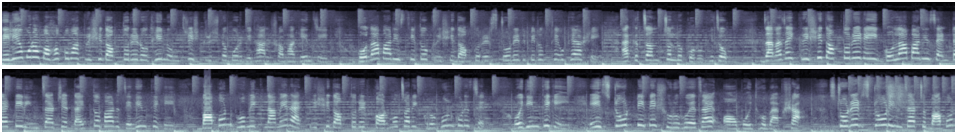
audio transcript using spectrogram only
তেলিয়ামুড়া মহকুমা কৃষি দপ্তরের অধীন উনত্রিশ কৃষ্ণপুর বিধানসভা কেন্দ্রের গোদাবাড়ি স্থিত কৃষি দপ্তরের স্টোরের বিরুদ্ধে উঠে আসে এক চাঞ্চল্যকর অভিযোগ। জানা যায় কৃষি দপ্তরের এই গোলাবাড়ি সেন্টারটির ইনচার্জের দায়িত্বভার যেদিন থেকে বাপন ভৌমিক নামের এক কৃষি দপ্তরের কর্মচারী গ্রহণ করেছেন, ওই দিন থেকেই এই স্টোরটিতে শুরু হয়ে যায় অবৈধ ব্যবসা। স্টোরের স্টোর ইনচার্জ বাপন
